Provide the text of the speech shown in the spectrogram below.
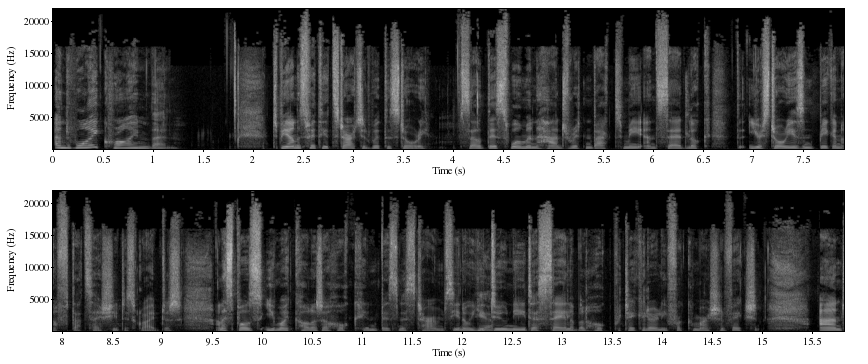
And why crime then? To be honest with you, it started with the story. So this woman had written back to me and said, "Look, th- your story isn't big enough." That's how she described it. And I suppose you might call it a hook in business terms. You know, you Yeah. do need a saleable hook, particularly for commercial fiction. And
